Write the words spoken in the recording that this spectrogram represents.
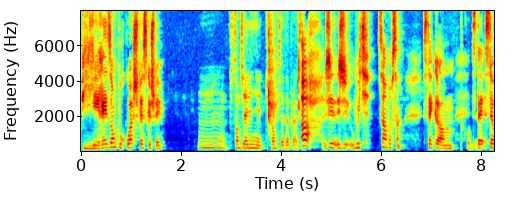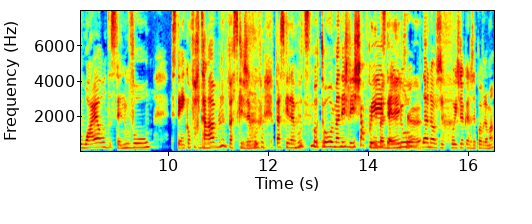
puis les raisons pourquoi je fais ce que je fais. Mmh, tu te sentis aligné, tu te sentis à ta place. Ah, oui, 100%. C'était comme, c'était wild, c'était nouveau, c'était inconfortable mmh. parce que j'avoue, parce que la maudite moto, un je l'ai échappé, c'était lourd. Euh. Non, non, je, oui, je le connaissais pas vraiment.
